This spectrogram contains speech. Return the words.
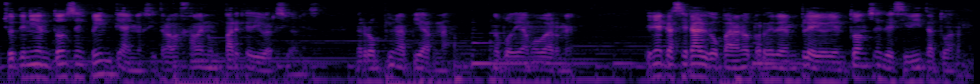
Yo tenía entonces 20 años y trabajaba en un parque de diversiones. Me rompí una pierna, no podía moverme. Tenía que hacer algo para no perder el empleo y entonces decidí tatuarme.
